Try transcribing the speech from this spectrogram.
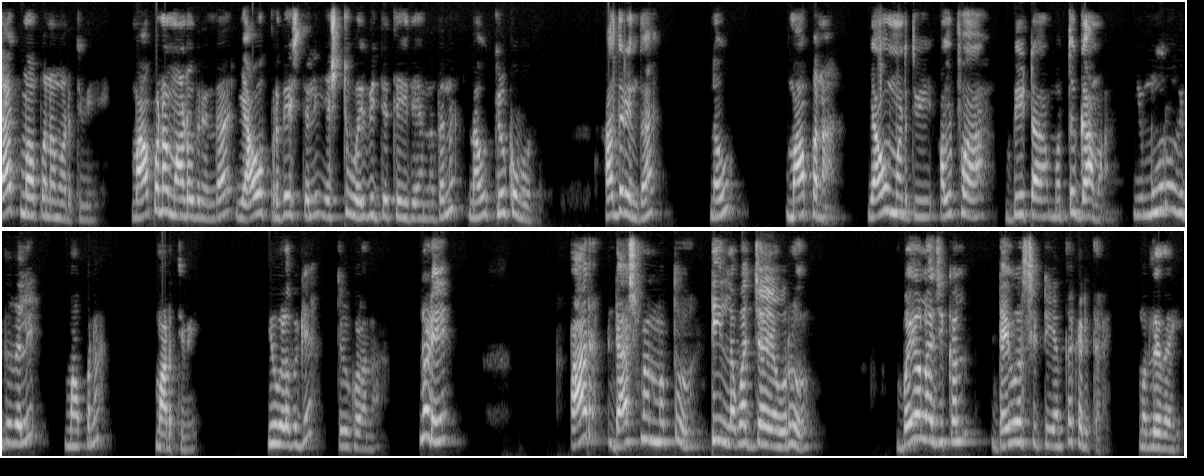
ಯಾಕೆ ಮಾಪನ ಮಾಡ್ತೀವಿ? ಮಾಪನ ಮಾಡೋದ್ರಿಂದ ಯಾವ ಪ್ರದೇಶದಲ್ಲಿ ಎಷ್ಟು ವೈವಿಧ್ಯತೆ ಇದೆ ಅನ್ನೋದನ್ನು ನಾವು ತಿಳ್ಕೊಬೋದು. ಆದ್ದರಿಂದ ನಾವು ಮಾಪನ, ಯಾವ ಮಾಡ್ತೀವಿ? ಅಲ್ಫಾ ಬೀಟಾ ಮತ್ತು ಗಾಮ ಈ ಮೂರು ವಿಧದಲ್ಲಿ ಮಾಪನ ಮಾಡ್ತೀವಿ. ಇವುಗಳ ಬಗ್ಗೆ ತಿಳ್ಕೊಳ್ಳೋಣ. ನೋಡಿ ಆರ್ ಡ್ಯಾಶ್ಮನ್ ಮತ್ತು ಟಿ ಲವಜ್ಜಾಯ್ ಅವರು ಬಯೋಲಾಜಿಕಲ್ ಡೈವರ್ಸಿಟಿ ಅಂತ ಕರೀತಾರೆ. ಮೊದಲನೇದಾಗಿ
